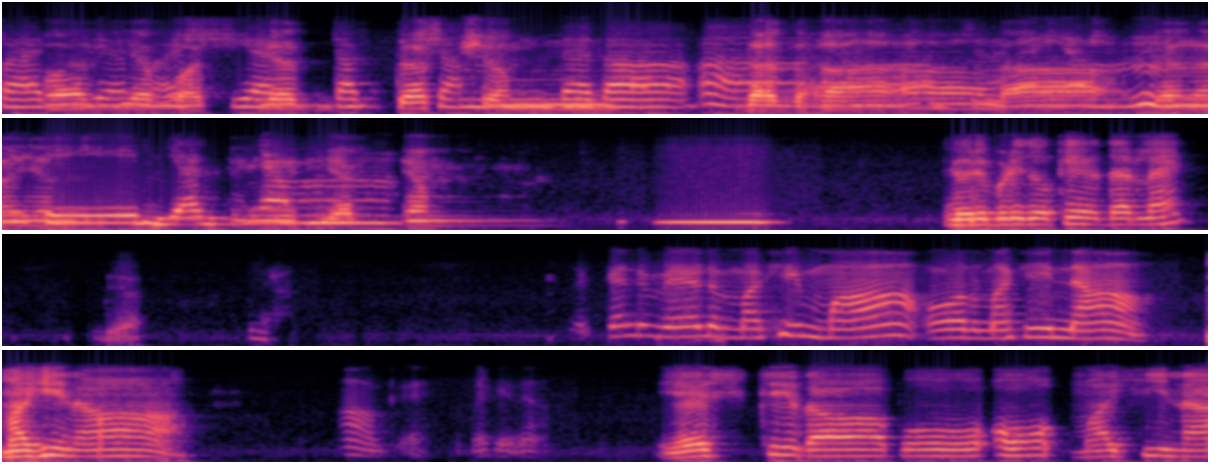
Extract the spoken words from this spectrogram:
पर्यपश्यद्दक्षम् दधानयन्तीर्यज्ञम् everybody's okay with that line yeah second word mahima or mahina mahina okay mahina यश्चिदापो महिना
